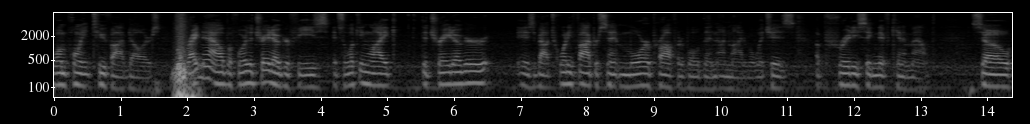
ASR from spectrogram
$1.25. Right now, before the Trade Ogre fees, it's looking like the Trade Ogre is about 25% more profitable than unmineable, which is a pretty significant amount. So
